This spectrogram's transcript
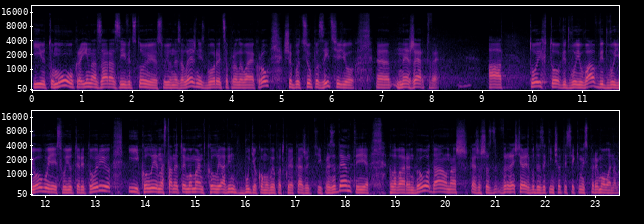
І- тому Україна зараз і відстоює свою незалежність, бореться, проливає кров, щоб цю позицію не жертви, а той, хто відвоював, відвоює свою територію. І коли настане той момент, коли а він в будь-якому випадку, як кажуть, і президент, і глава РНБО, да, у нас каже, що врешті-решт буде закінчуватися якимись перемовинами.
